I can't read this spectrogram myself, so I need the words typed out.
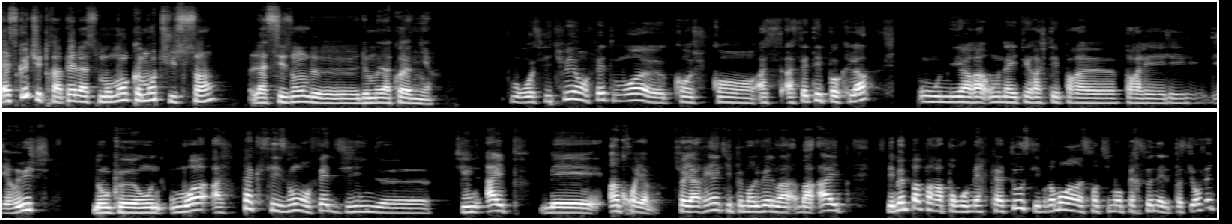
Est-ce que tu te rappelles à ce moment comment tu sens la saison de, de Monaco à venir? Pour situer, en fait, moi, quand, quand à cette époque-là, on, a été racheté par, euh, les, Russes. Donc, euh, moi, à chaque saison, en fait, j'ai une, euh, hype, mais incroyable. Tu vois, il n'y a rien qui peut m'enlever ma, ma hype. C'est même pas par rapport au mercato, c'est vraiment un sentiment personnel. Parce qu'en fait,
